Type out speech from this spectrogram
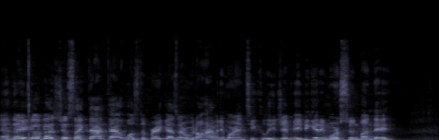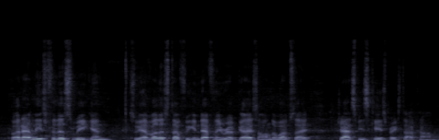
And there you go, guys. Just like that, that was the break, guys. Remember, we don't have any more NT Collegiate. Maybe getting more soon Monday. But at least for this weekend. So we have other stuff we can definitely rip, guys, on the website, jaspyscasebreaks.com.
